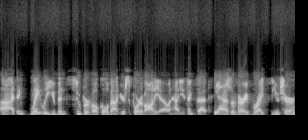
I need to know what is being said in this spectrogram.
Uh, I think lately you've been super vocal about your support of audio and how you think that it has a very bright future.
